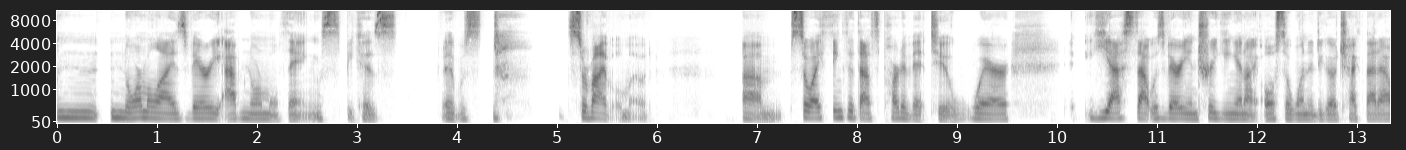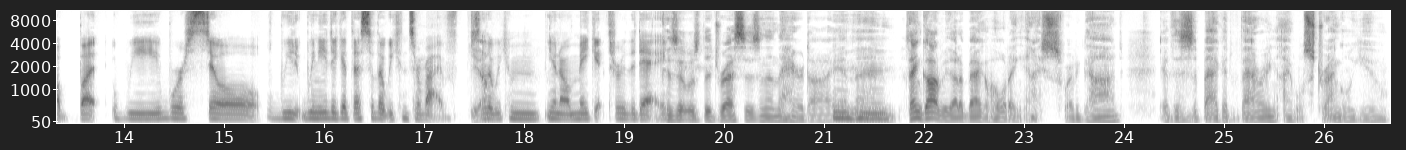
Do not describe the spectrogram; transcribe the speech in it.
n- normalize very abnormal things because it was survival mode. Um so I think that that's part of it too where yes, that was very intriguing and I also wanted to go check that out, but we were still we we need to get this so that we can survive, Yeah. so that we can, you know, make it through the day. Because it was the dresses and then the hair dye. And then thank God we got a bag of holding. And I swear to God, if this is a bag of devouring, I will strangle you.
